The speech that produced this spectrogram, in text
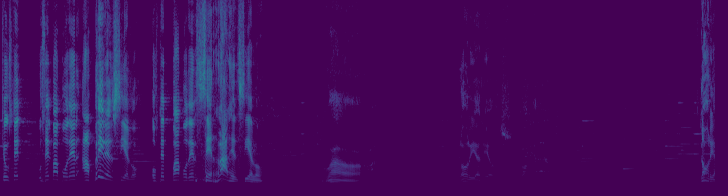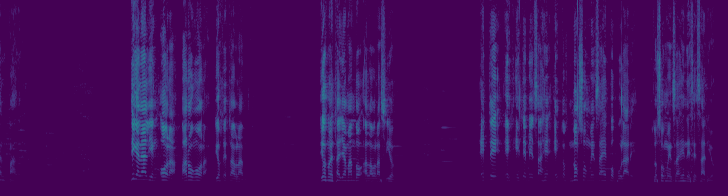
que usted, usted va a poder abrir el cielo o usted va a poder cerrar el cielo. Wow. Gloria a Dios. Gloria a Dios. Gloria al Padre. Dígale a alguien, ora, varón, ora. Dios te está hablando. Dios nos está llamando a la oración. Este, este mensaje, estos no son mensajes populares, estos son mensajes necesarios.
